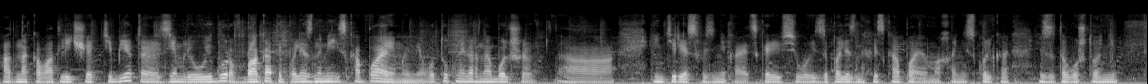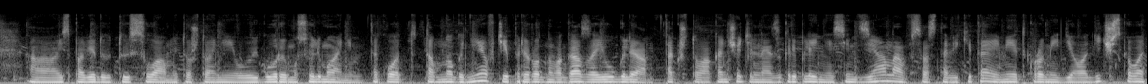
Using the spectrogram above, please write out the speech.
Однако, в отличие от Тибета, земли уйгуров богаты полезными ископаемыми. Вот тут, наверное, больше э, интерес возникает, скорее всего, из-за полезных ископаемых, а не сколько из-за того, что они э, исповедуют ислам и то, что они уйгуры-мусульмане. Так вот, там много нефти, природного газа и угля, так что окончательно окончательное закрепление Синдзиана в составе Китая имеет кроме идеологического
